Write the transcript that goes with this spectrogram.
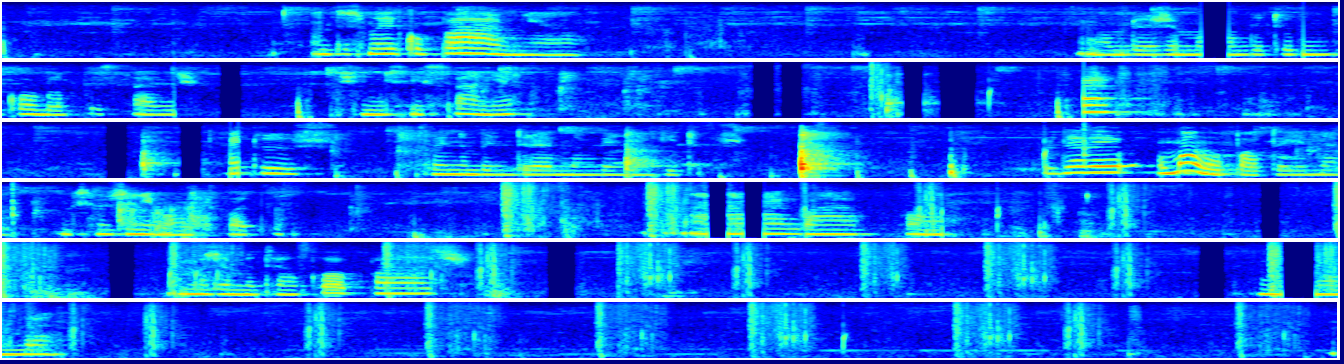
To jest moje kopalnia. Dobra, że mogę tu ten kobra postawić. Się nic nie stanie. A tu już powinno być drewno, więc git już. Dalej, o mam łopatę jednak. Myślę, że nie mam łopaty. Możemy tam kopać. Dobra.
